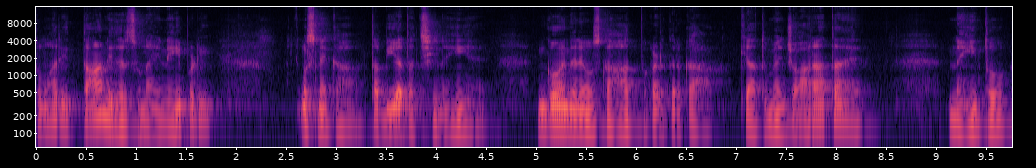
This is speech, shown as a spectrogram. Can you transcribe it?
तुम्हारी तान इधर सुनाई नहीं पड़ी? उसने कहा, तबीयत अच्छी नहीं है। गोविंद ने उसका हाथ पकड़कर कहा, क्या तुम्हें ज्वार आता है? नहीं तो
